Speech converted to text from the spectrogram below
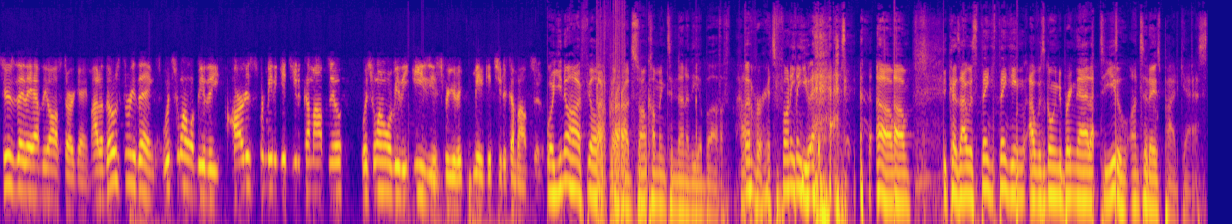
Tuesday they have the All Star game. Out of those three things, which one would be the hardest for me to get you to come out to? Which one would be the easiest for you to me to get you to come out to? Well, you know how I feel about crowds, so I'm coming to none of the above. However, it's funny you ask um, um, because I was think, thinking I was going to bring that up to you on today's podcast.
